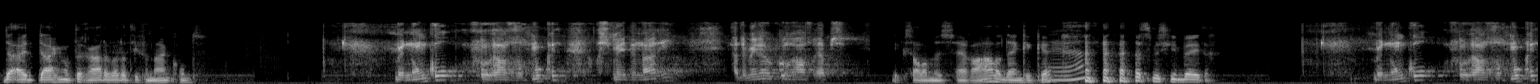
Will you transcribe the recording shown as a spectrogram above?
de uitdaging om te raden waar dat hij vandaan komt. Mijn onkel, voor Hans Moeken, als medenari, en de nog Hans Reps. Ik zal hem eens herhalen, denk ik. Hè? Ja. dat is misschien beter. Mijn onkel, voor Hans Moeken,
